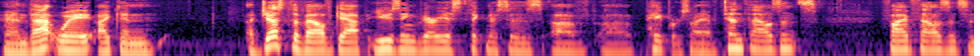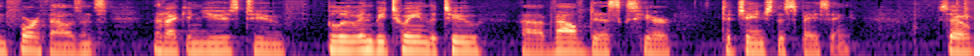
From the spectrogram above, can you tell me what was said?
And that way I can adjust the valve gap using various thicknesses of uh, paper. So I have 10 thousandths, 5 thousandths, and 4 thousandths that I can use to glue in between the two uh, valve discs here to change the spacing. So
